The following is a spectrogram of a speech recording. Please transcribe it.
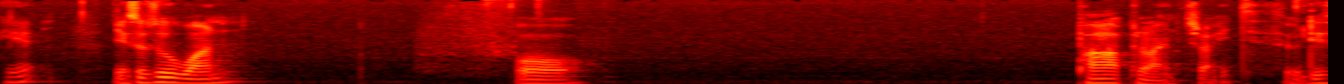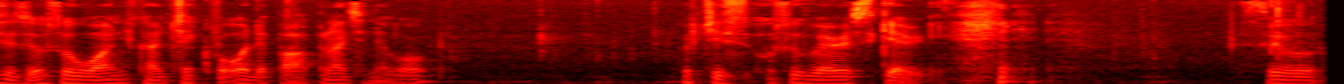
here. There's also one for power plants right so this is also one you can check for all the power plants in the world which is also very scary so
